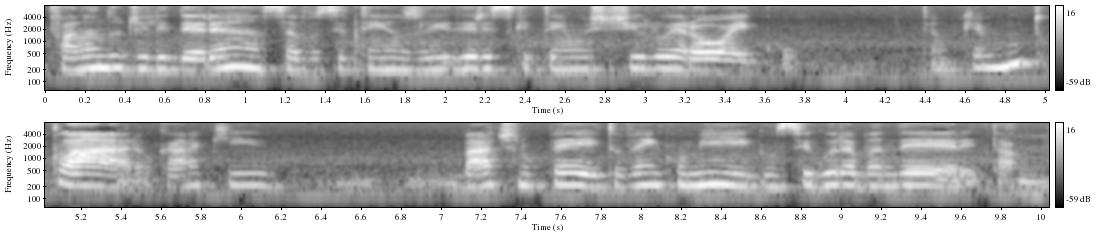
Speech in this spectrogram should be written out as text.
falando de liderança, você tem os líderes que têm um estilo heróico, então que é muito claro, o cara que bate no peito, vem comigo, segura a bandeira e tal. Sim.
